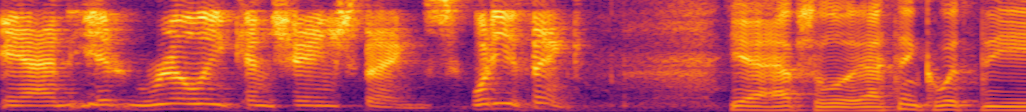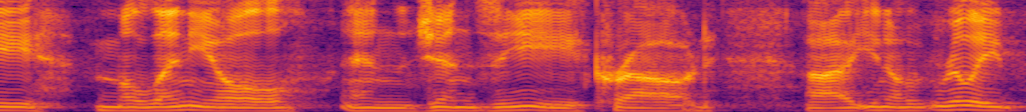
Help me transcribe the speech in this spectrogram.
And it really can change things. What do you think? Yeah, absolutely. I think with the millennial and Gen Z crowd, uh, you know, really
